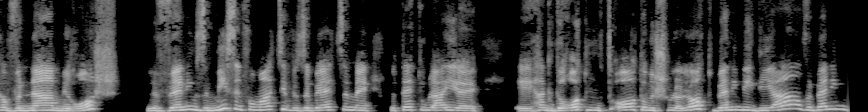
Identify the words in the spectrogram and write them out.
כוונה מראש, לבין אם זה מיסאינפורמציה, וזה בעצם אה, לתת אולי... אה, הגדרות מוטעות או משוללות, בין אם בידיעה ובין אם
